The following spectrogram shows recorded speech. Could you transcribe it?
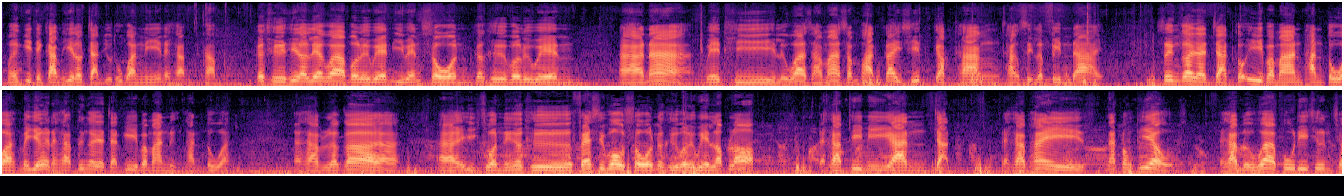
เหมือนกิจกรรมที่เราจัดอยู่ทุกวันนี้นะครับ ครับ ก็คือที่เราเรียกว่าบริเวณอีเวนต์โซนก็คือบริเวณอ่า หน้าเวที หรือว่าสามารถสัมผัสใกล้ชิดกับทางทางศิลปินได้ ซึ่งก็จะจัดเก้าอี้ประมาณพันตัวไม่เยอะนะครับ ซึ่งก็จะจัดเก้าอี้ประมาณ 1,000 ตัวนะครับแล้วก็อีกส่วนหนึ่งก็คือเฟสติวัลโซนก็คือบริเวณรอบๆนะครับที่มีการจัดนะครับให้นักท่องเที่ยวนะครับหรือว่าผู้ที่ชื่นช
